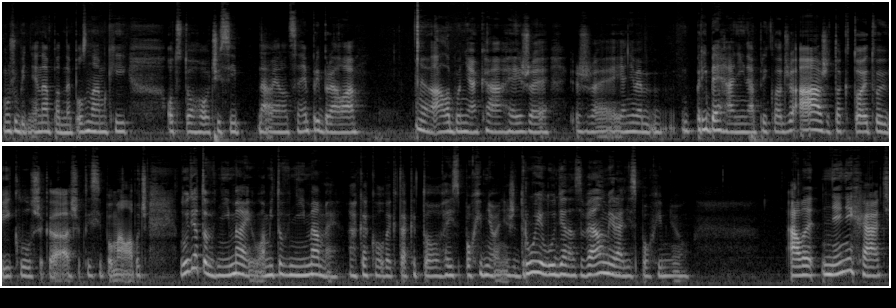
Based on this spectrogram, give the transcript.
môžu byť nenápadné poznámky od toho, či si na Vianoce nepribrala, alebo nejaká, hej, že, že ja neviem, pribehaní napríklad, že á, že tak to je tvoj výklus, však, á, však ty si pomalá. Poč- ľudia to vnímajú a my to vnímame, akákoľvek takéto, hej, spochybňovanie, že druhí ľudia nás veľmi radi spochybňujú. Ale nenechať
